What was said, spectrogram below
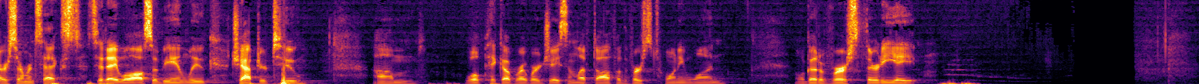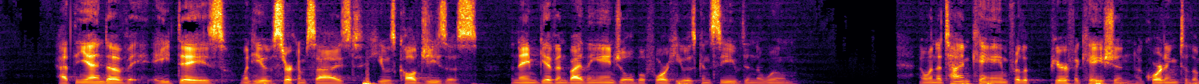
Our sermon text today will also be in Luke chapter 2. Um, we'll pick up right where Jason left off with verse 21. We'll go to verse 38. At the end of eight days, when he was circumcised, he was called Jesus, the name given by the angel before he was conceived in the womb. And when the time came for the purification according to the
